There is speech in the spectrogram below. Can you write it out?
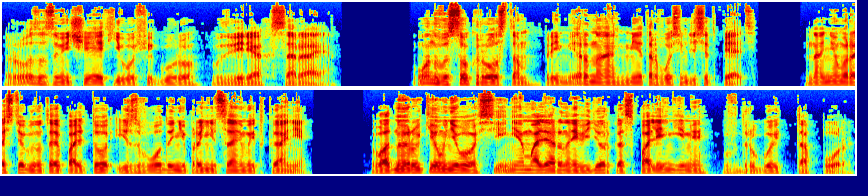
Роза замечает его фигуру в дверях сарая. Он высок ростом, примерно метр восемьдесят пять. На нем расстегнутое пальто из водонепроницаемой ткани. В одной руке у него синяя малярная ведерко с поленьями, в другой — топор.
